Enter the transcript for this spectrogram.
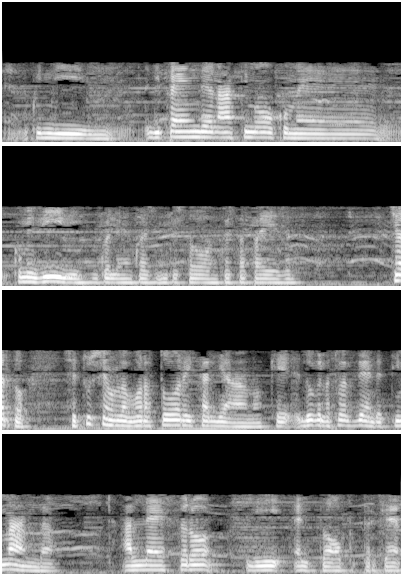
Eh, quindi mh, dipende un attimo come, come vivi in, quelle, in, questo, in questo paese. Certo, se tu sei un lavoratore italiano che, dove la tua azienda ti manda all'estero, lì è il top perché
